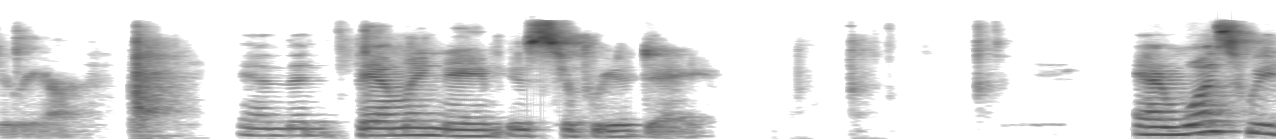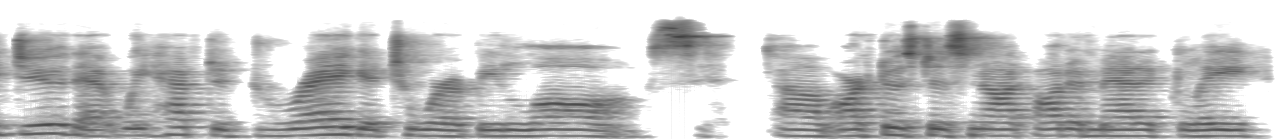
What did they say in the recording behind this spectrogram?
Here we are. And then family name is Cypraeidae. And once we do that, we have to drag it to where it belongs. Um, Arctos does not automatically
